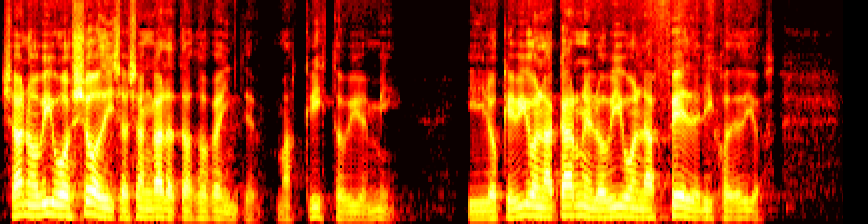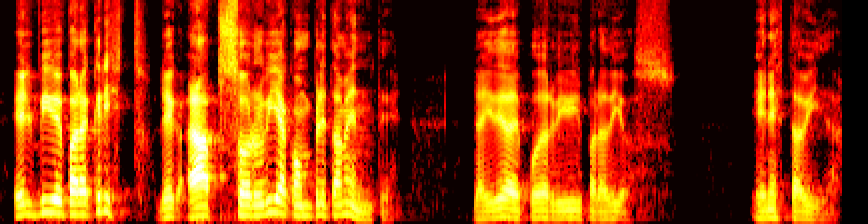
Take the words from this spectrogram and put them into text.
Ya no vivo yo, dice allá en Gálatas 2.20, más Cristo vive en mí. Y lo que vivo en la carne lo vivo en la fe del Hijo de Dios. Él vive para Cristo, le absorbía completamente la idea de poder vivir para Dios en esta vida.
